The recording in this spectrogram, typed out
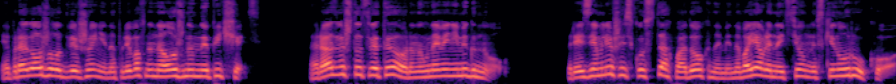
и продолжила движение, наплевав на наложенную на печать. Разве что цвет аура на мгновение мигнул. Приземлившись в кустах под окнами, новоявленный темный скинул руку.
